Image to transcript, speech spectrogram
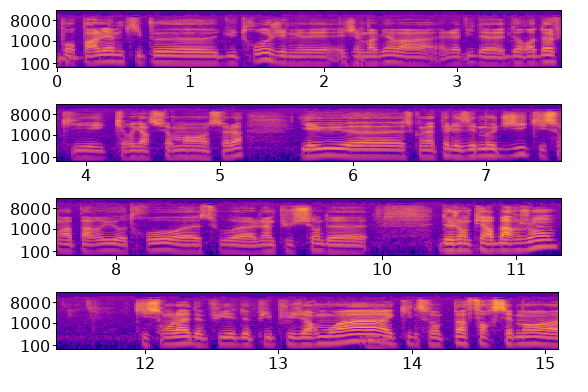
pour parler un petit peu du trop, j'aimerais bien avoir l'avis de, de Rodolphe qui, qui regarde sûrement cela. Il y a eu ce qu'on appelle les emojis qui sont apparus au trop sous l'impulsion de, de Jean-Pierre Barjon, qui sont là depuis, depuis plusieurs mois et qui ne sont pas forcément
